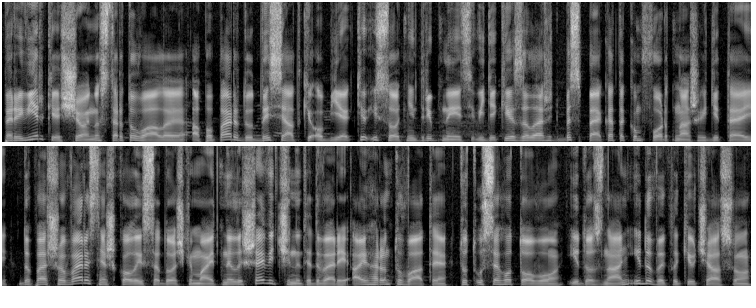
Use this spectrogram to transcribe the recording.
Перевірки щойно стартували, а попереду десятки об'єктів і сотні дрібниць, від яких залежить безпека та комфорт наших дітей. До 1 вересня школи і садочки мають не лише відчинити двері, а й гарантувати. Тут усе готово і до знань, і до викликів часу.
